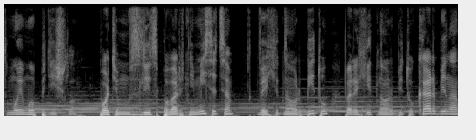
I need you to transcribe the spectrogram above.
тому йому підійшло. Потім взліт з поверхні місяця, вихід на орбіту, перехід на орбіту Кербіна,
